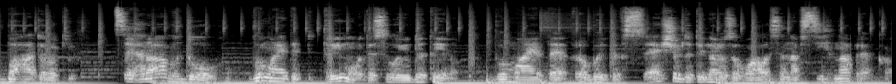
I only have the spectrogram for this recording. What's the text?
багато років. Це гра вдовго. Ви маєте підтримувати свою дитину. Ви маєте робити все, щоб дитина розвивалася на всіх напрямках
